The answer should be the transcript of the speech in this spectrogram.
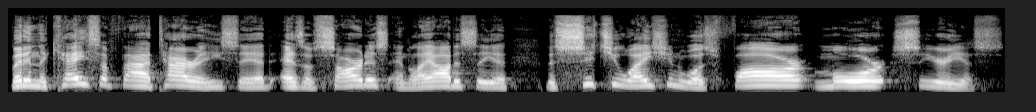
But in the case of Thyatira, he said, as of Sardis and Laodicea, the situation was far more serious.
